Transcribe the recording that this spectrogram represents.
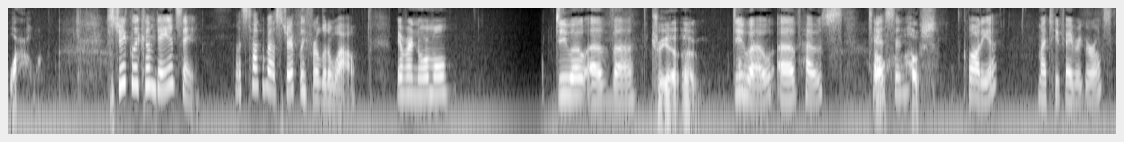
wow. Strictly Come Dancing. Let's talk about Strictly for a little while. We have our normal duo of uh, Trio, uh, duo of hosts, Tess oh, and hosts. Claudia, my two favorite girls.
